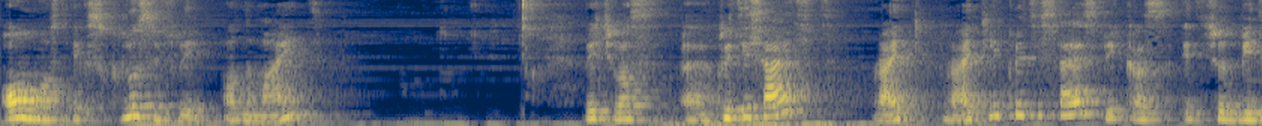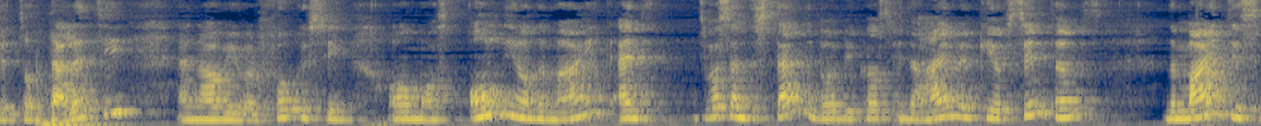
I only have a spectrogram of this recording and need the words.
almost exclusively on the mind, which was uh, criticized, right, rightly criticized, because it should be the totality, and now we were focusing almost only on the mind, and it was understandable because in the hierarchy of symptoms, the mind is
